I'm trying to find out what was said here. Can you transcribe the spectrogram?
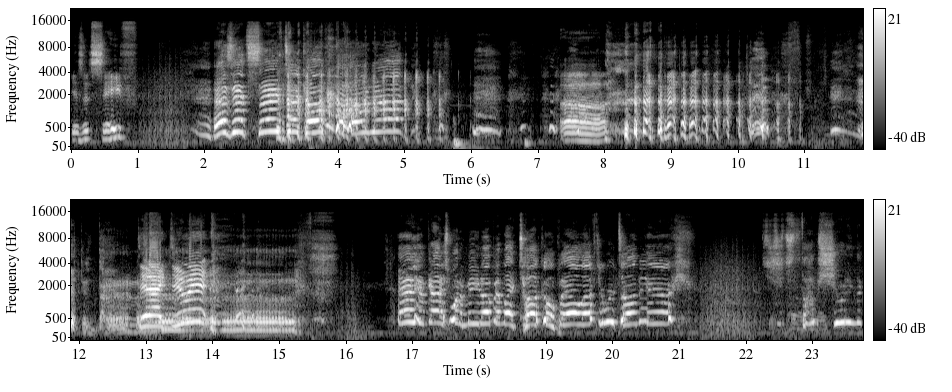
Is it safe? Is it safe to come out yet? Uh. Did I do it? Hey, you guys want to meet up at like Taco Bell after we're done here? Stop shooting the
